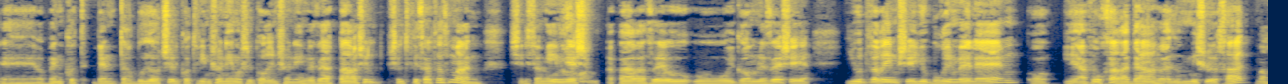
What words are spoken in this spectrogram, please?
אה, או בין, בין תרבויות של כותבים שונים או של קוראים שונים, וזה הפער של, של תפיסת הזמן, שלפעמים יש, נכון. הפער הזה הוא, הוא יגרום לזה שיהיו דברים שיהיו ברורים מאליהם, או יעברו חרדה על מישהו אחד, כלומר,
